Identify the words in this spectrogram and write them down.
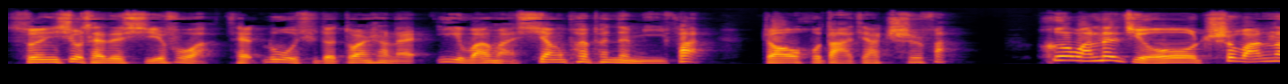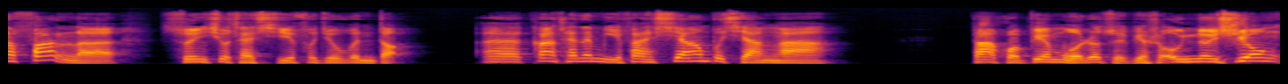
孙秀才的媳妇啊，才陆续的端上来一碗碗香喷喷的米饭，招呼大家吃饭。喝完了酒，吃完了饭了，孙秀才媳妇就问道：“呃，刚才那米饭香不香啊？”大伙边抹着嘴边说：“哦，那香，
